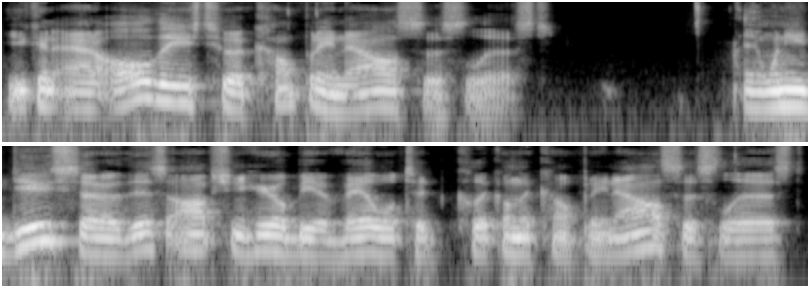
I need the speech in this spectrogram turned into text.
you can add all these to a company analysis list. And when you do so, this option here will be available to click on the company analysis list,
